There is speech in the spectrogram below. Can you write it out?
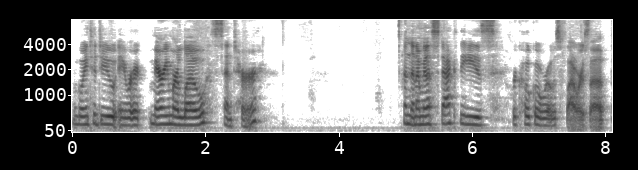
I'm going to do a Merry Merlot center. And then I'm going to stack these Rococo Rose flowers up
